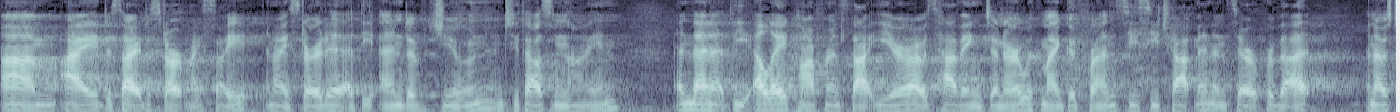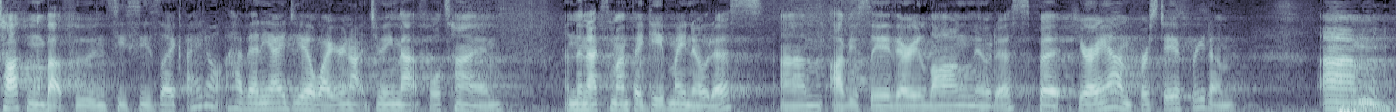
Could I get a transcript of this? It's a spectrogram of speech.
um, I decided to start my site, and I started at the end of June in 2009. And then at the LA conference that year, I was having dinner with my good friends C.C. Chapman and Sarah Prevette, and I was talking about food, and C.C.'s like, I don't have any idea why you're not doing that full time. And the next month, I gave my notice. Um, obviously, a very long notice, but here I am, first day of freedom. Um,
